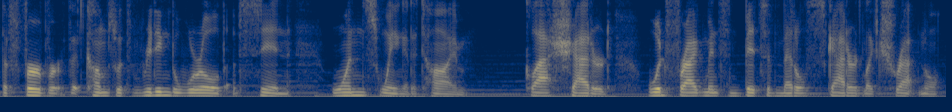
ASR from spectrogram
the fervor that comes with ridding the world of sin, one swing at a time. Glass shattered, wood fragments and bits of metal scattered like shrapnel.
